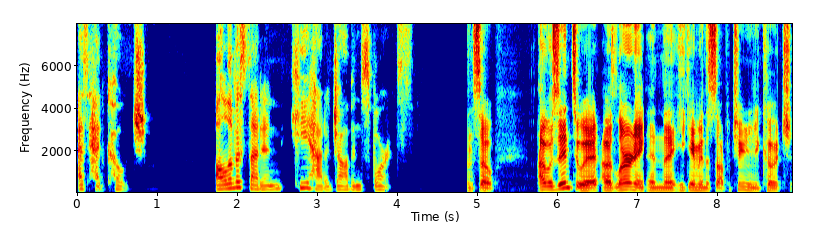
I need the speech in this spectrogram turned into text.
as head coach. All of a sudden, he had a job in sports. And so I was into it. I was learning, and the, he gave me this opportunity to coach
